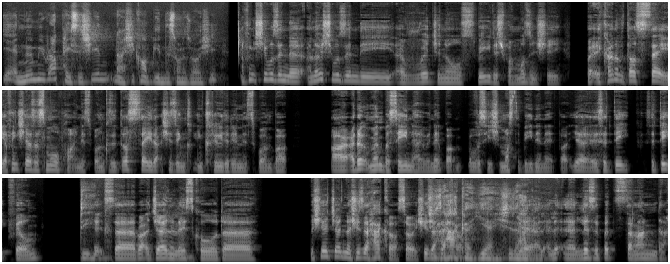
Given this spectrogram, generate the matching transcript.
yeah, Noomi Rapace. Is she in? No, she can't be in this one as well, is she? I think she was in the. I know she was in the original Swedish one, wasn't she? But it kind of does say. I think she has a small part in this one because it does say that she's in, included in this one. But I, I don't remember seeing her in it. But obviously she must have been in it. But yeah, it's a deep. It's a deep film. Deep. It's uh, about a journalist called. Uh, is she a journalist? No, she's a hacker. Sorry, she's, she's, a hacker. Yeah, she's a Yeah, hacker. El- Elizabeth Salander.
